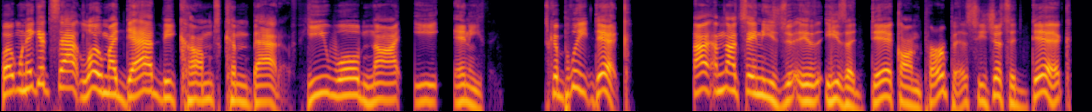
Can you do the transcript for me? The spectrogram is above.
But when it gets that low, my dad becomes combative. He will not eat anything. It's a complete dick. I, I'm not saying he's he's a dick on purpose. He's just a dick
